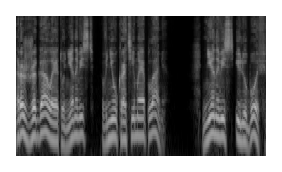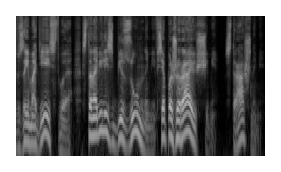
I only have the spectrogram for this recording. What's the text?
разжигала эту ненависть в неукротимое пламя. Ненависть и любовь, взаимодействуя, становились безумными, всепожирающими, страшными.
